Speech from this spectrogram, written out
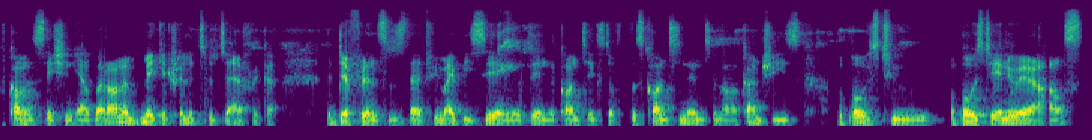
of conversation here. But I want to make it relative to Africa the differences that we might be seeing within the context of this continent and our countries opposed to opposed to anywhere else.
